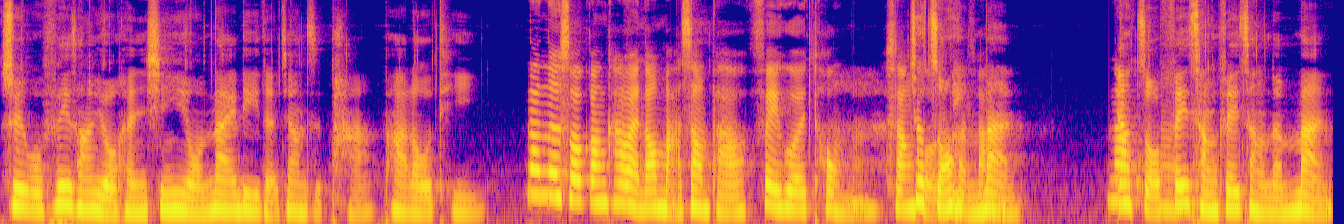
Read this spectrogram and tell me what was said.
所以我非常有恒心、有耐力的这样子爬爬楼梯。那那时候刚开完刀，马上爬，肺会痛吗？伤就走很慢，要走非常非常的慢，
